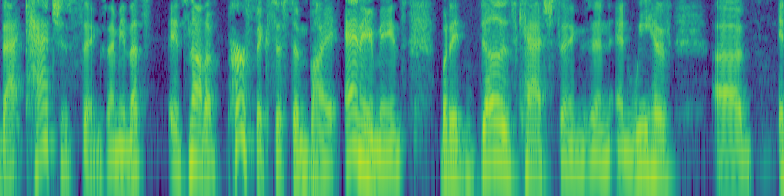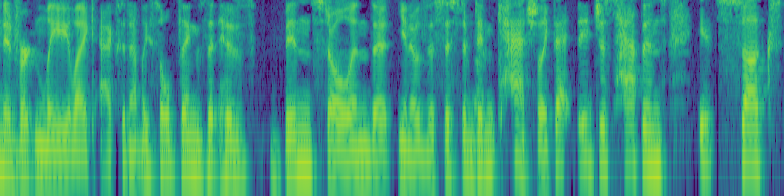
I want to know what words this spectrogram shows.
that catches things. I mean, that's, it's not a perfect system by any means, but it does catch things. And, and we have, uh, inadvertently like accidentally sold things that have been stolen that, you know, the system didn't catch like that. It just happens. It sucks.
